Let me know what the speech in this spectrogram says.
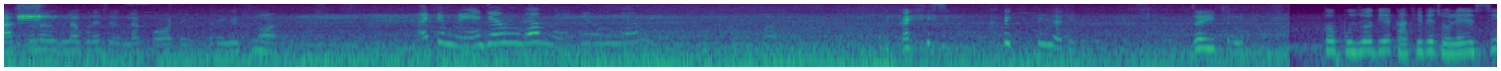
লাস্ট হলো ওগুলা পরে সেগুলা কটে পরে এগুলো কি अच्छा मैं जाऊंगा मैं जाऊंगा কাহি কাহি জানি যাই চলো তো পুজো দিয়ে কাঁথিতে চলে এসেছি।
